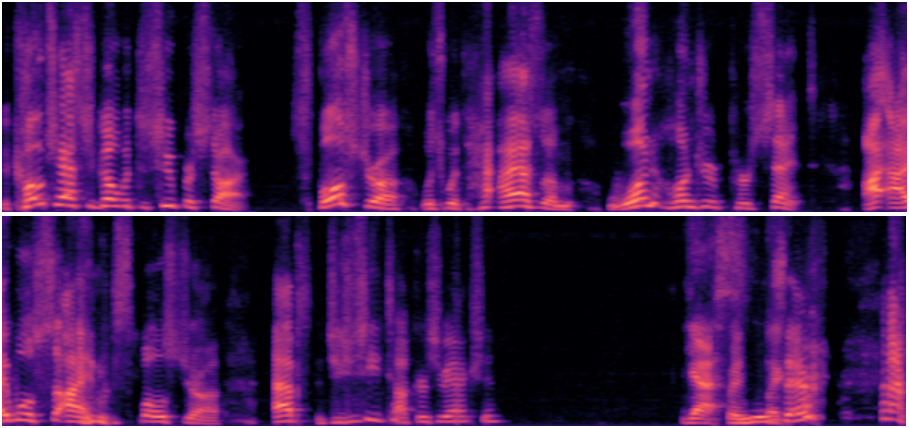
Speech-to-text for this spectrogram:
The coach has to go with the superstar. Spoelstra was with Haslem 100. percent I, I will side with Spoelstra. Abs- Did you see Tucker's reaction yes. when he like, was there?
